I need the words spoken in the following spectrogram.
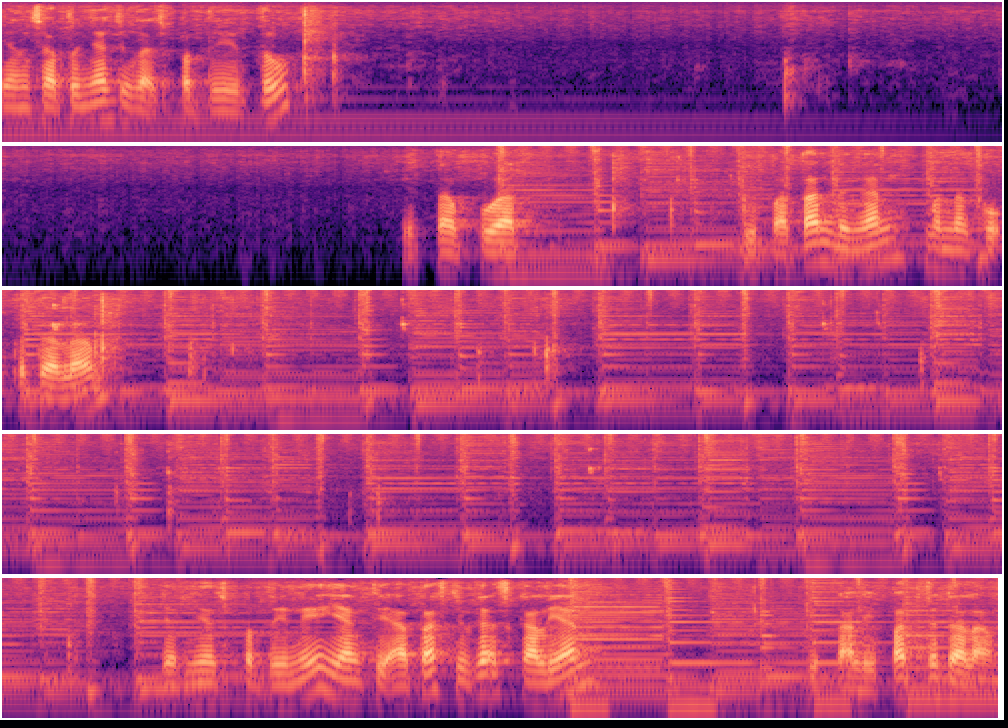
Yang satunya juga seperti itu. Kita buat lipatan dengan menekuk ke dalam jadinya seperti ini yang di atas juga sekalian kita lipat ke dalam.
